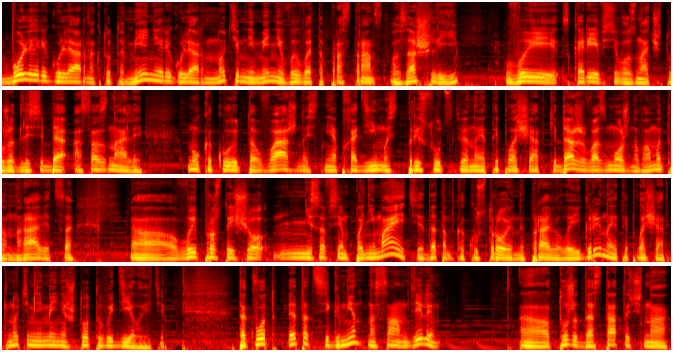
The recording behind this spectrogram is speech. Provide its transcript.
более регулярно, кто-то менее регулярно, но тем не менее вы в это пространство зашли, вы, скорее всего, значит, уже для себя осознали, ну, какую-то важность, необходимость присутствия на этой площадке. Даже, возможно, вам это нравится. А, вы просто еще не совсем понимаете, да, там, как устроены правила игры на этой площадке, но тем не менее что-то вы делаете. Так вот, этот сегмент на самом деле а, тоже достаточно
